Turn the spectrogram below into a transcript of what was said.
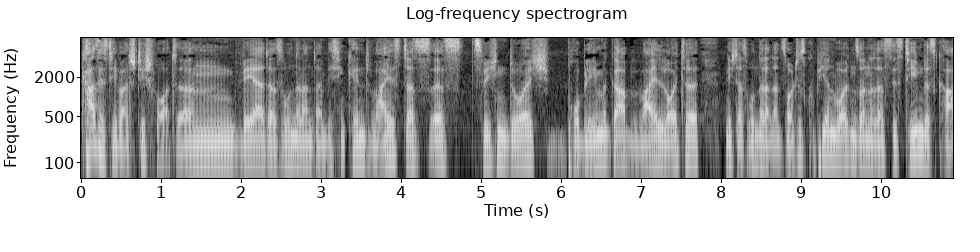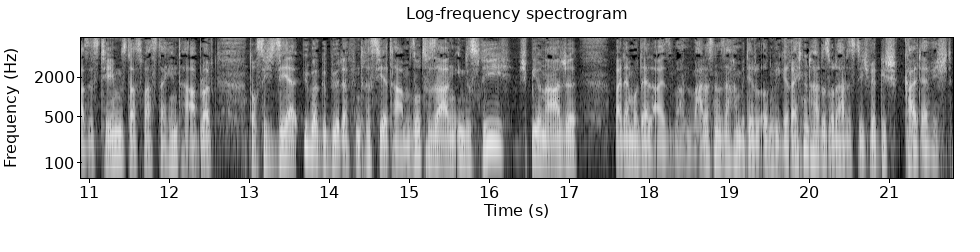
Car-System als Stichwort. Ähm, wer das Wunderland ein bisschen kennt, weiß, dass es zwischendurch Probleme gab, weil Leute nicht das Wunderland als solches kopieren wollten, sondern das System des K-Systems, das was dahinter abläuft, doch sich sehr über Gebühr dafür interessiert haben. Sozusagen Industriespionage bei der Modelleisenbahn. War das eine Sache, mit der du irgendwie gerechnet hattest oder hat es dich wirklich kalt erwischt?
